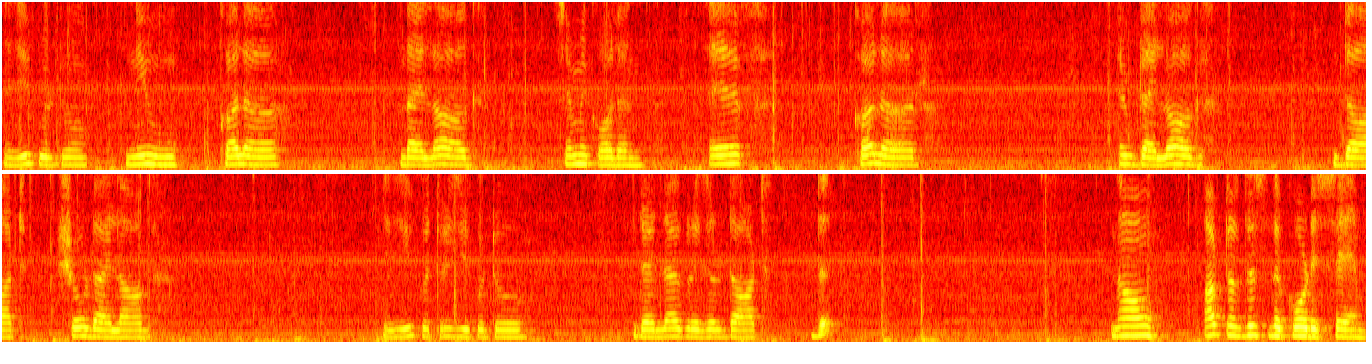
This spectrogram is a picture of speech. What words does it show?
is equal to new color dialog semicolon if color. If dialog dot show dialog is equal to is equal to dialog result dot the now after this the code is same.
